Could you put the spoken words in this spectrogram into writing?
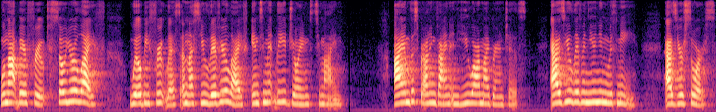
will not bear fruit, so your life will be fruitless unless you live your life intimately joined to mine. I am the sprouting vine, and you are my branches. As you live in union with me as your source,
